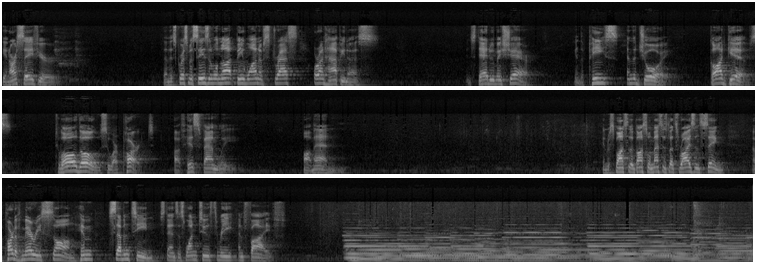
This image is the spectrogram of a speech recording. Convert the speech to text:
in our Savior. Then this Christmas season will not be one of stress or unhappiness. Instead, we may share in the peace and the joy God gives to all those who are part of His family. Amen. In response to the gospel message, let's rise and sing a part of Mary's song, hymn 17, stanzas 1, 2, 3, and 5.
